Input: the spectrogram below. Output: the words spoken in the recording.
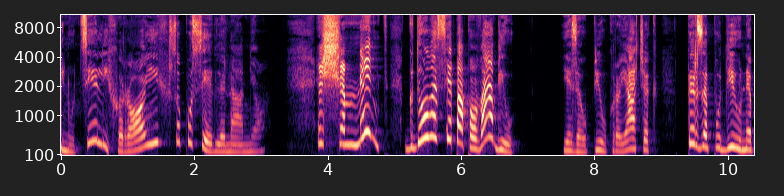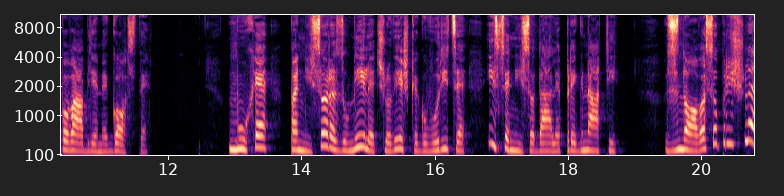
in v celih rojih so posedle na njo. Šement, kdo vas je pa povabil? je zaupil krojaček ter zapodil nepovabljene goste. Muhe pa niso razumele človeške govorice in se niso dale pregnati znova so prišle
